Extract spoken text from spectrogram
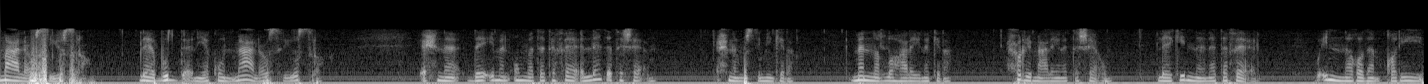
مع العسر يسرا. لا بد أن يكون مع العسر يسرا. إحنا دائما أمة تتفائل لا تتشائم إحنا المسلمين كده. من الله علينا كده. حرم علينا التشاؤم. لكننا نتفائل وإن غدا قريب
